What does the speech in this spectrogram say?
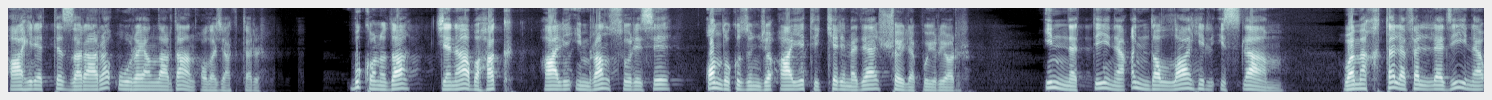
ahirette zarara uğrayanlardan olacaktır. Bu konuda Cenab-ı Hak Ali İmran suresi 19. ayeti kerimede şöyle buyuruyor. İnnet dine indallahil İslam ve mehtelefellezine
